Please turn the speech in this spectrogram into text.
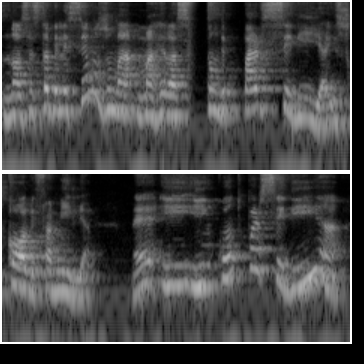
nós estabelecemos uma, uma relação de parceria, escola e família, né? E, e enquanto parceria,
